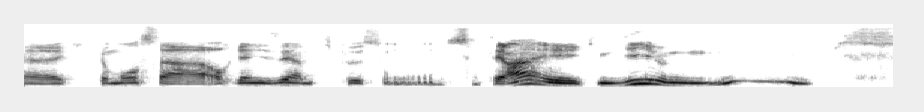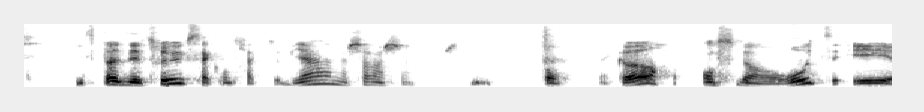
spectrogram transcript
euh, qui commence à organiser un petit peu son, son terrain et qui me dit hum, il se passe des trucs, ça contracte bien, machin, machin. Je dis, bon, d'accord, on se met en route et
